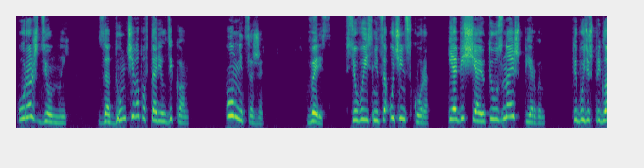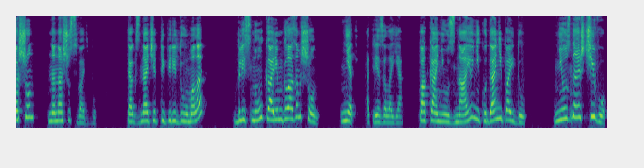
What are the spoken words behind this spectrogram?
Урожденный, задумчиво повторил декан. Умница же! Верис, все выяснится очень скоро. И обещаю, ты узнаешь первым. Ты будешь приглашен на нашу свадьбу. Так значит, ты передумала? Блеснул карим глазом Шон. Нет, отрезала я. Пока не узнаю, никуда не пойду. Не узнаешь чего?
